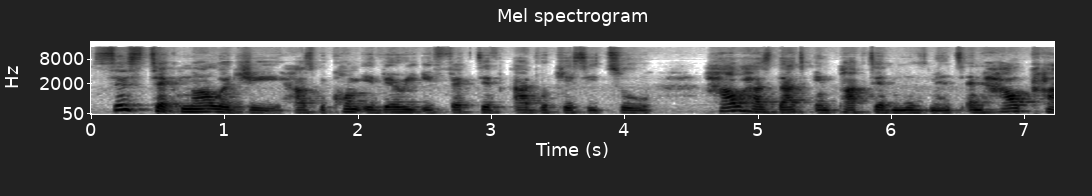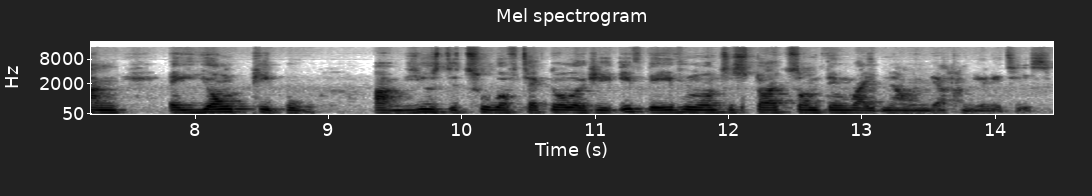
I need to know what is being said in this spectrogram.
since technology has become a very effective advocacy tool, how has that impacted movements and how can a young people um, use the tool of technology if they even want to start something right now in their communities?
